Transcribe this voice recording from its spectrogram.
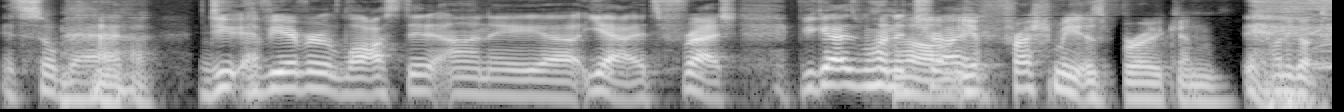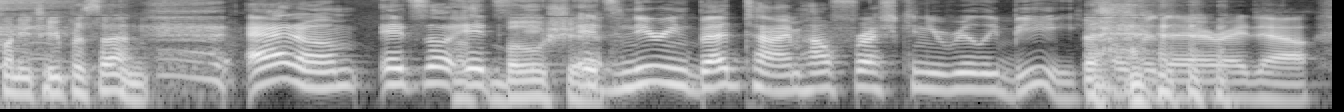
It's so bad. Do you, have you ever lost it on a? Uh, yeah, it's fresh. If you guys want to oh, try, your fresh meat is broken I've only got 22% Adam, it's a, it's bullshit. It's nearing bedtime. How fresh can you really be over there right now?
